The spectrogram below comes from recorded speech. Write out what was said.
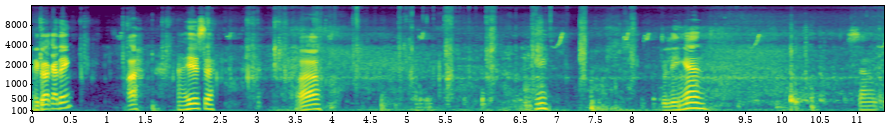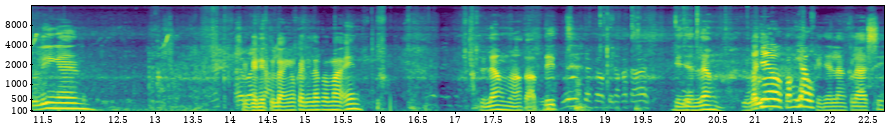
Kuha ka ding? Ah, ayos ah. Wow. Okay. Tulingan. Isang tulingan. So, ganito lang yung kanila pamain. Ito lang mga ka-update. Ganyan lang. Lagi oh, pang ihaw. Ganyan lang klase.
